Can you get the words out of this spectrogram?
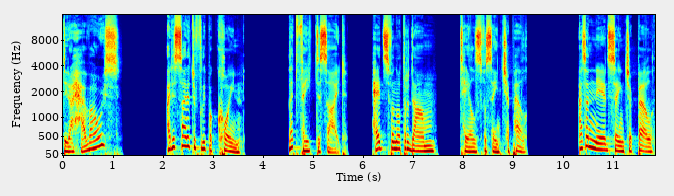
Did I have hours? I decided to flip a coin. Let fate decide. Heads for Notre Dame, tails for Saint Chapelle. As I neared Saint Chapelle,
